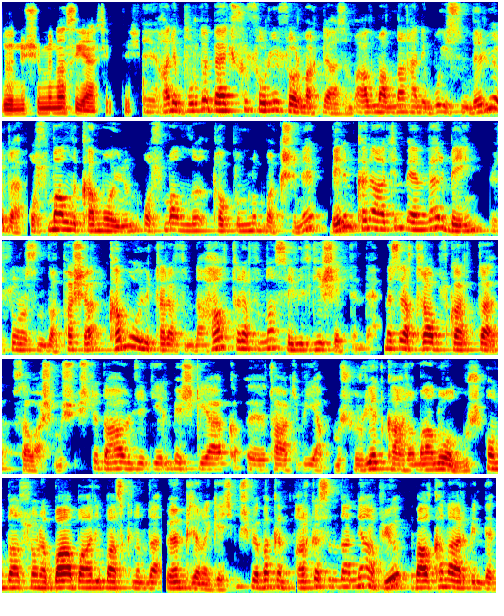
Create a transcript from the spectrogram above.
dönüşümü nasıl gerçekleşiyor? E, hani burada belki şu soruyu sormak lazım. Almanlar hani bu isim veriyor da Osmanlı kamuoyunun, Osmanlı toplumunun bakışı ne? Benim kanaatim Enver Bey'in sonrasında Paşa kamuoyu tarafından, halk tarafından sevildiği şeklinde. Mesela Trablusgarp'ta savaşmış. İşte daha önce diyelim eşkıya e, takibi yapmış. Hürriyet kahramanı olmuş. Ondan sonra Bağbali baskınında ön plana geçmiş ve bakın arkasından ne yapıyor? Balkan Harbi'nde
